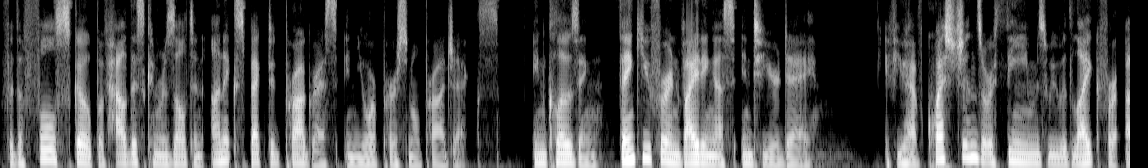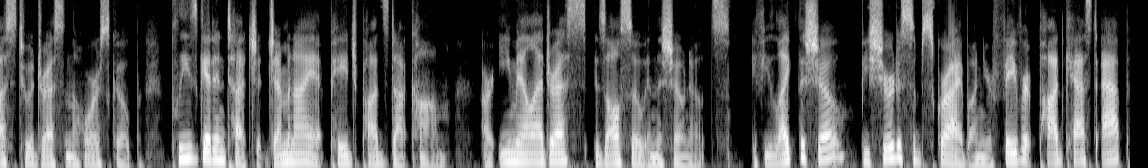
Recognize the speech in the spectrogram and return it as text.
for the full scope of how this can result in unexpected progress in your personal projects. In closing, thank you for inviting us into your day. If you have questions or themes we would like for us to address in the horoscope, please get in touch at Gemini at pagepods.com. Our email address is also in the show notes. If you like the show, be sure to subscribe on your favorite podcast app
